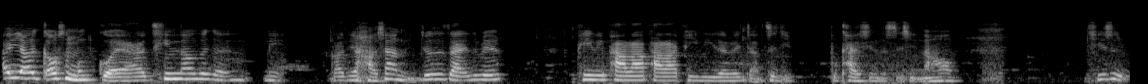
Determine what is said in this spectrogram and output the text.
哎呀，搞什么鬼啊？听到这个你感觉好像你就是在这边噼里啪啦啪啦噼里在那边讲自己不开心的事情，然后其实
